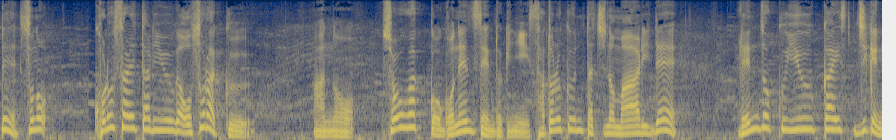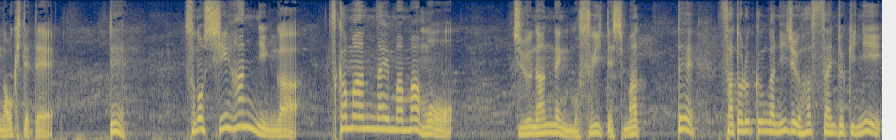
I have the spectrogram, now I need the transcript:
で、その殺された理由がおそらく、あの、小学校5年生の時に、サトルくんたちの周りで、連続誘拐事件が起きてて、で、その真犯人が捕まんないままもう十何年も過ぎてしまって、サトルくんが28歳の時に、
